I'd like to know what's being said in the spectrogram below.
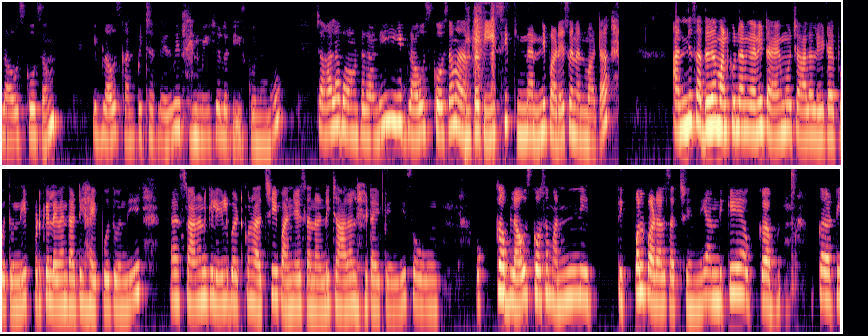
బ్లౌజ్ కోసం ఈ బ్లౌజ్ కనిపించట్లేదు. ఇది నేను మీషోలో తీసుకున్నాను. చాలా బాగుంటుందండి. ఈ బ్లౌజ్ కోసం అదంతా తీసి కింద అన్ని పడేసాను అనమాట అన్నీ సర్దుదాం అనుకున్నాను కానీ టైం చాలా లేట్ అయిపోతుంది. ఇప్పటికే లెవెన్ థర్టీ అయిపోతుంది. స్నానానికి నీళ్ళు పెట్టుకొని వచ్చి పని చేశానండి. చాలా లేట్ అయిపోయింది. సో ఒక్క బ్లౌజ్ కోసం అన్ని తిప్పలు పడాల్సి వచ్చింది. అందుకే ఒక్క ఒకటి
